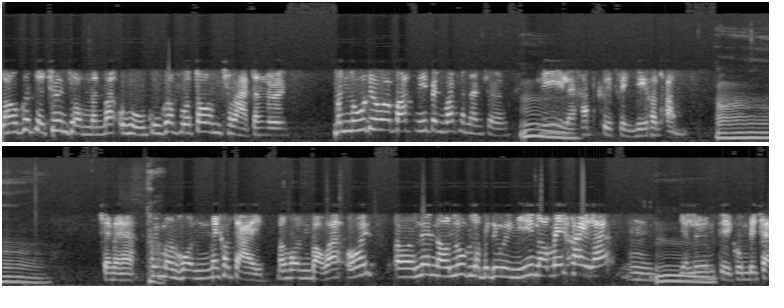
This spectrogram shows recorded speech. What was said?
เราก็จะชื่นชมมันว่าโอ้โห Google Photo มันฉลาดจังเลย มันรู้ด้วยว่าวัดนี้เป็นวัดพนัญเชิงอืมนี่แหละครับ คือสิ่งที่เขาทำอ๋อใช่ไหมฮะซึ่งบางคนไม่เข้าใจ บางคนบอกว่า โอ๊ยเออเล่นเอารูปเราไปดูอย่างนี้ เราไม่ให้ละอืมอืมอย่าลืมสิคุณไปใช้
